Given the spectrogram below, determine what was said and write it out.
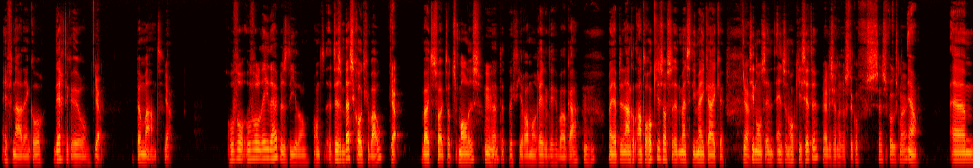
Even nadenken hoor. 30 euro. Ja. Per maand. Ja. Hoeveel, hoeveel leden hebben ze hier dan? Want het is een best groot gebouw. Ja. Buiten het feit dat het smal is. Hè, Het ligt hier allemaal redelijk dicht bij elkaar. Mhm. Maar je hebt een aantal, aantal hokjes. Als de mensen die meekijken Ja. zien ons in, in zo'n hokje zitten. Ja, die zijn er een stuk of zes volgens mij. Ja. Ehm,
